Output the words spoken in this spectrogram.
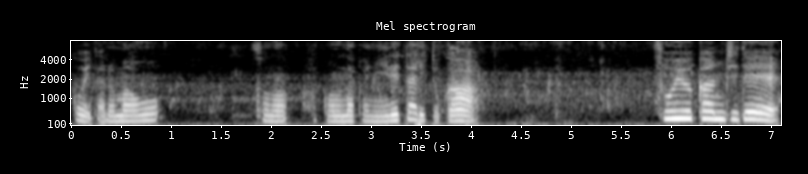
こいだるまをその箱の中に入れたりとか、そういう感じで、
